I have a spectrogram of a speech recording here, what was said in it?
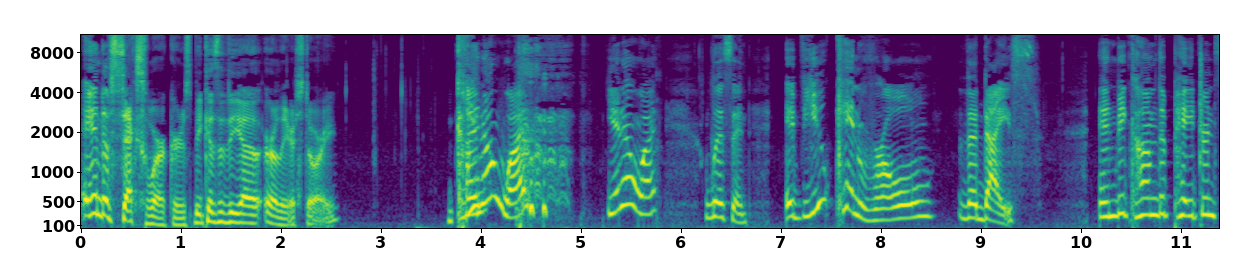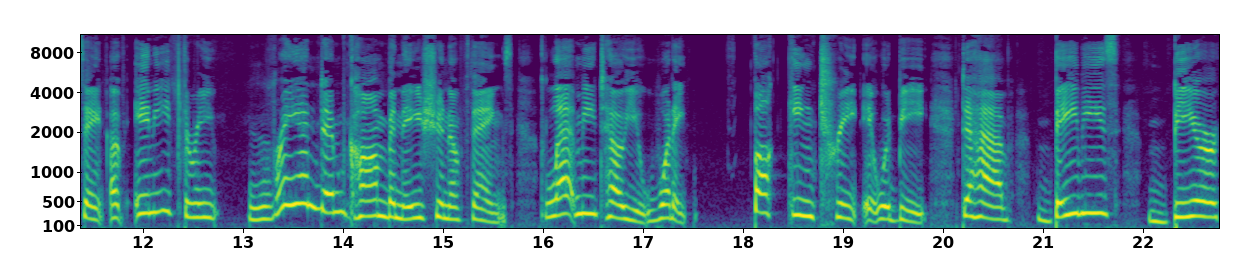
and of sex workers because of the uh, earlier story. You know what? you know what? Listen, if you can roll the dice and become the patron saint of any three random combination of things, let me tell you what a fucking treat it would be to have babies, beer,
